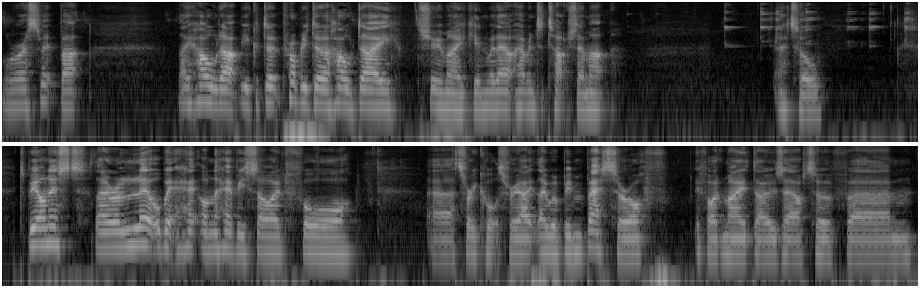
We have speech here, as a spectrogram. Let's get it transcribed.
all the rest of it, but they hold up. You could do, probably do a whole day shoemaking without having to touch them up at all. To be honest, they're a little bit on the heavy side for uh, 3 quarter 3 8. They would have been better off if I'd made those out of, um,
